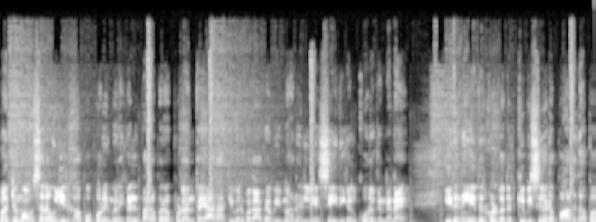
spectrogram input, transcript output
மற்றும் அவசர உயிர்காப்பு பொறிமுறைகள் பரபரப்புடன் தயாராகி வருவதாக விமான நிலைய செய்திகள் கூறுகின்றன. இதனை எதிர்கொள்வதற்கு விசேட பாதுகாப்பு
